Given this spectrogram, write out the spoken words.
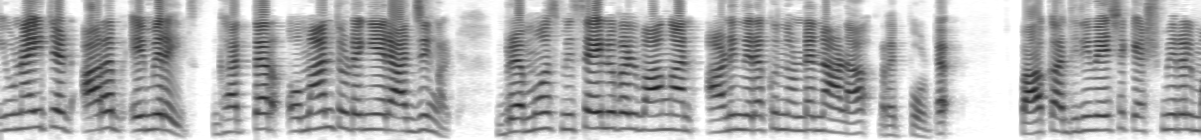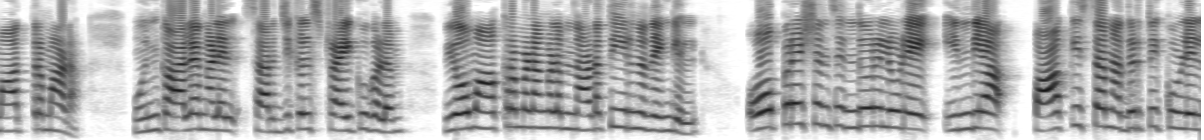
United Arab Emirates Qatar Oman തുടങ്ങിയ രാജ്യങ്ങൾ ബ്രഹ്മോസ് മിസൈലുകൾ വാങ്ങാൻ അണിനിരക്കുന്നുണ്ടെന്നാണ് റിപ്പോർട്ട്. പാക് അധിനിവേശ കശ്മീരിൽ മാത്രമാണ് മുൻകാലങ്ങളിൽ സർജിക്കൽ സ്ട്രൈക്കുകളും വ്യോമാക്രമണങ്ങളും നടത്തിയിരുന്നതെങ്കിൽ ഓപ്പറേഷൻ സിന്ദൂറിലൂടെ ഇന്ത്യ പാകിസ്ഥാൻ അതിർത്തിക്കുള്ളിൽ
